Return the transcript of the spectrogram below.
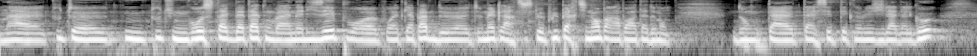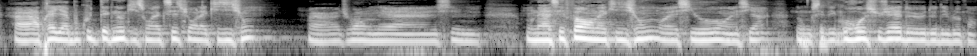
on a toute, euh, toute une grosse stack data qu'on va analyser pour, euh, pour être capable de te mettre l'artiste le plus pertinent par rapport à ta demande. Donc, tu as, cette technologie-là d'algo. Euh, après, il y a beaucoup de technos qui sont axés sur l'acquisition. Euh, tu vois, on est, euh, c'est- on est assez fort en acquisition, en SEO, en SIA. Donc, c'est des gros sujets de, de développement.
